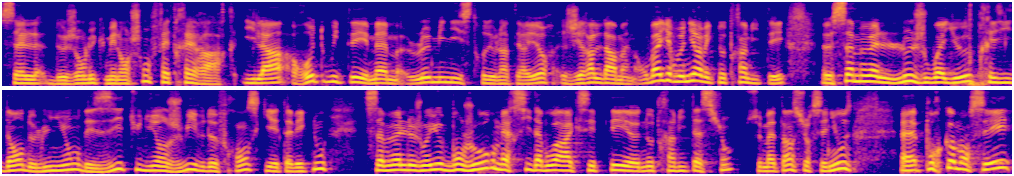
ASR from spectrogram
celle de Jean-Luc Mélenchon, fait très rare. Il a retweeté même le ministre de l'Intérieur, Gérald Darmanin. On va y revenir avec notre invité, euh, Samuel Lejoyeux, président de l'Union des étudiants juifs de France, qui est avec nous. Samuel Lejoyeux, bonjour. Merci d'avoir accepté euh, notre invitation ce matin sur CNews. Euh, pour commencer,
